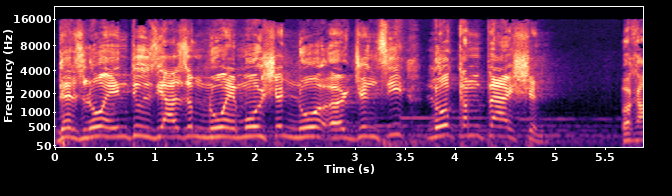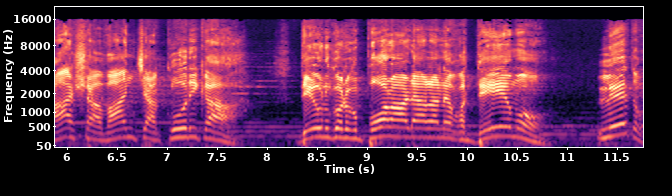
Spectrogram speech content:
there is no enthusiasm no emotion no urgency no compassion ఒక ఆశ వాంఛ కోరిక దేవుని కొరకు పోరాడాలనే ఒక ధ్యేయము లేదు.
